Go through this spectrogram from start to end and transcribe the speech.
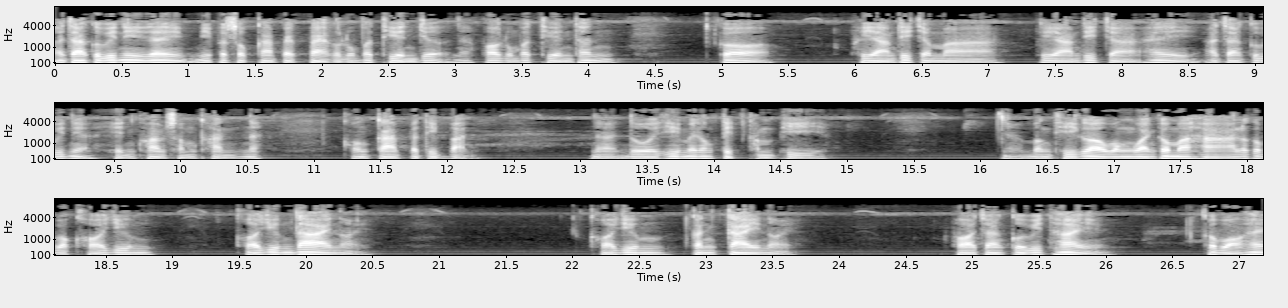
อาจารย์โกวิทนี่ได้มีประสบการณ์แปลกๆกับหลวงพ่อเทียนเยอะนะเพราะหลวงพ่อเทียนท่านก็พยายามที่จะมาพยายามที่จะให้อาจารย์โกวิทเนี่ยเห็นความสำคัญนะของการปฏิบัตินะโดยที่ไม่ต้องติดคำพีนะบางทีก็วังวันก็มาหาแล้วก็บอกขอยืม ขอยืมได้หน่อย ขอยืมกันไกลหน่อย พออาจารย์โกวิทให้ ก็บอกให้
